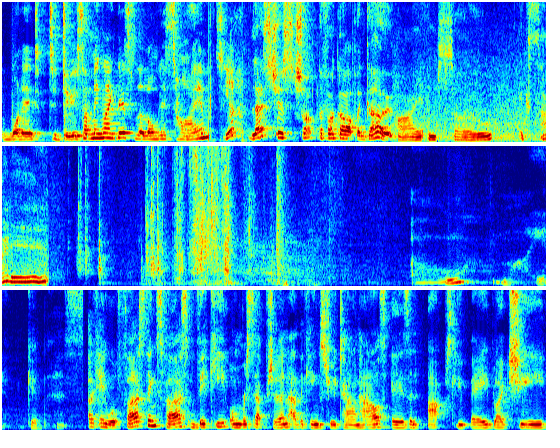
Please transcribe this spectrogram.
wanted to do something like this for the longest time. So, yeah, let's just shut the fuck up and go. I am so excited. Oh my goodness. Okay, well, first things first, Vicky on reception at the King Street Townhouse is an absolute babe. Like, she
